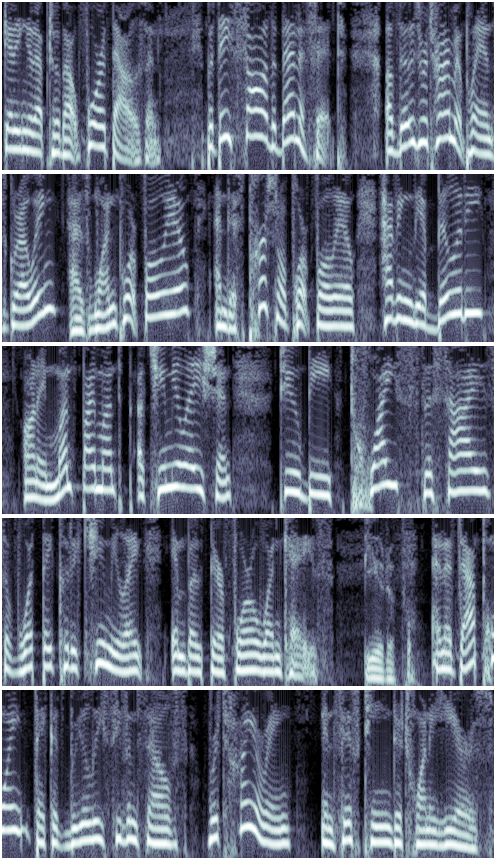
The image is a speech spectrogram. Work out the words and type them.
getting it up to about 4,000. But they saw the benefit of those retirement plans growing as one portfolio and this personal portfolio having the ability on a month by month accumulation to be twice the size of what they could accumulate in both their 401ks. Beautiful. And at that point, they could really see themselves retiring in 15 to 20 years.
